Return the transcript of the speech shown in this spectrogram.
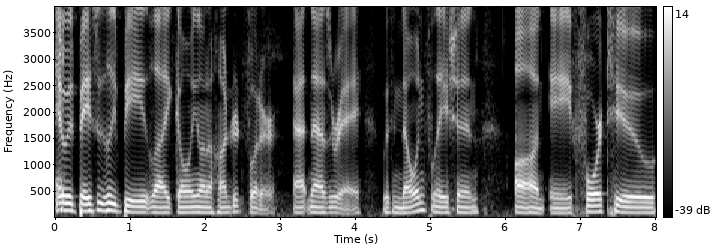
It would basically be like going on a hundred footer at Nazare with no inflation on a four two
